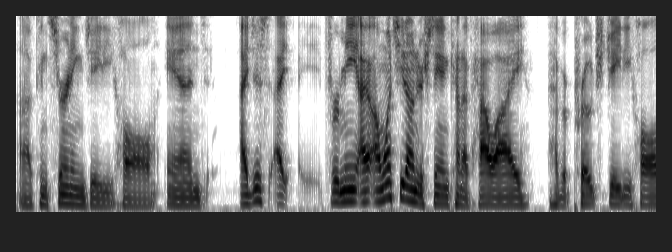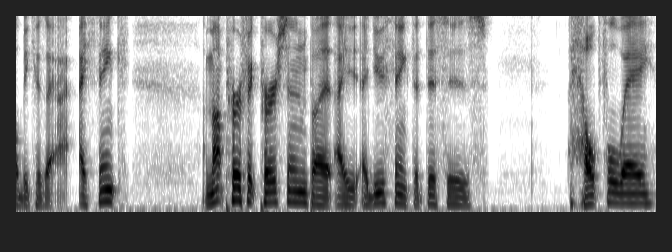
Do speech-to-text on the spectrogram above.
uh, concerning J.D. Hall. And I just, I, for me, I, I, want you to understand kind of how I have approached J.D. Hall because I, I think I'm not perfect person, but I, I do think that this is helpful way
